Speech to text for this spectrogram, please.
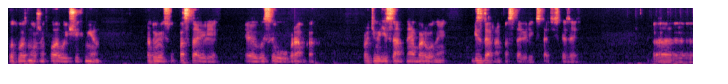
от возможных плавающих мин, которые поставили э, ВСУ в рамках противодесантной обороны, бездарно поставили, кстати сказать, э,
